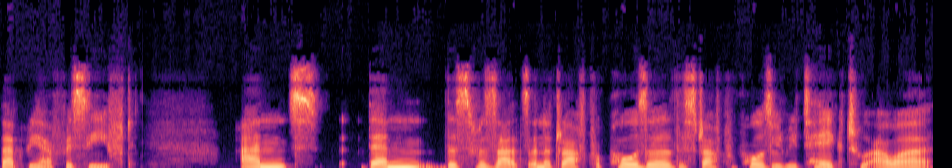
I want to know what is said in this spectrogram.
that we have received. And then this results in a draft proposal. This draft proposal we take to our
